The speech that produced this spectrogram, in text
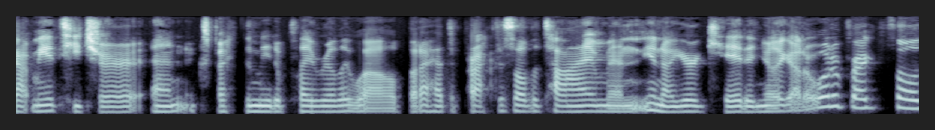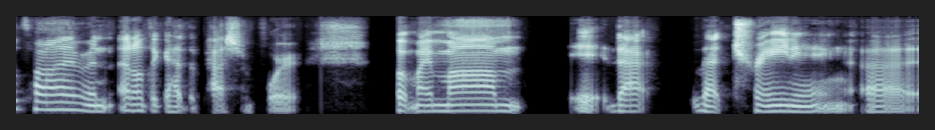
got me a teacher and expected me to play really well, but I had to practice all the time. And, you know, you're a kid and you're like, I don't want to practice all the time. And I don't think I had the passion for it. But my mom, it, that, that training uh,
